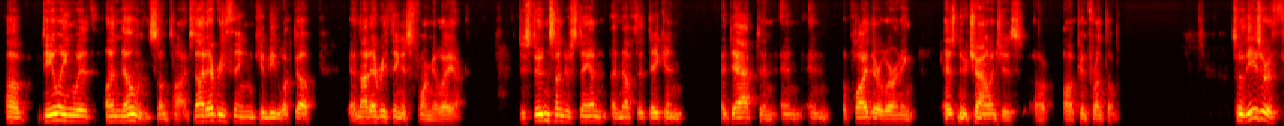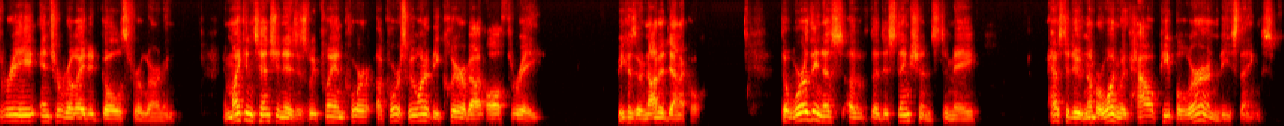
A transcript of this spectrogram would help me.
of dealing with unknowns sometimes. Not everything can be looked up and not everything is formulaic. Do students understand enough that they can adapt and, and, and apply their learning as new challenges uh, uh, confront them? So these are three interrelated goals for learning. And my contention is, as we plan a course, we want to be clear about all three because they're not identical. The worthiness of the distinctions to me has to do, number one, with how people learn these things.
